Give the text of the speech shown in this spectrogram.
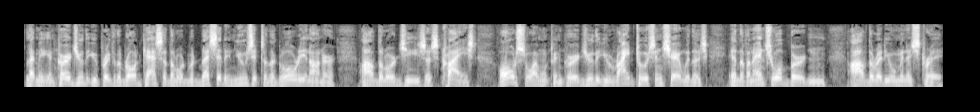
Let me encourage you that you pray for the broadcast that the Lord would bless it and use it to the glory and honor of the Lord Jesus Christ. Also, I want to encourage you that you write to us and share with us in the financial burden of the radio ministry.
